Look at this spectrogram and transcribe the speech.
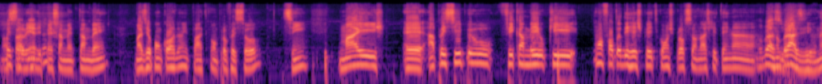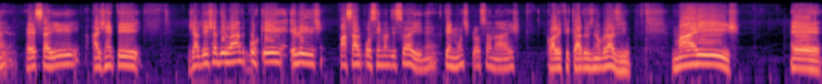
nossa linha de né? pensamento também, mas eu concordo em parte com o professor, sim. Mas, é, a princípio, fica meio que uma falta de respeito com os profissionais que tem na, No Brasil. no Brasil, né? Essa aí a gente já deixa de lado porque eles passaram por cima disso aí, né? Tem muitos profissionais qualificados no Brasil. Mas é,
